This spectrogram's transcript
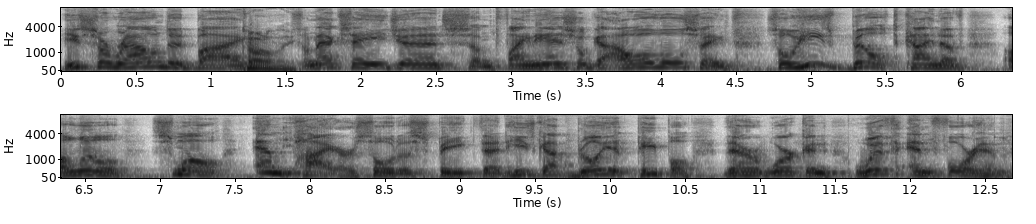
He's surrounded by Totally. some ex-agents, some financial guy, all those things. So he's built kind of a little small empire, so to speak, that he's got brilliant people there working with and for him.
